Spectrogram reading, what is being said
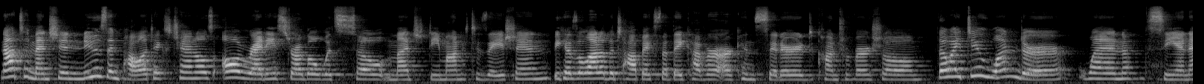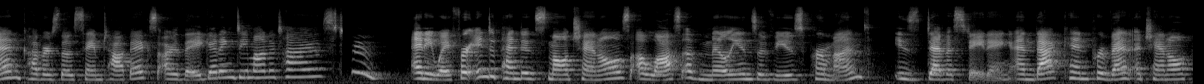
Not to mention, news and politics channels already struggle with so much demonetization because a lot of the topics that they cover are considered controversial. Though I do wonder when CNN covers those same topics, are they getting demonetized? Hmm. Anyway, for independent small channels, a loss of millions of views per month is devastating, and that can prevent a channel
